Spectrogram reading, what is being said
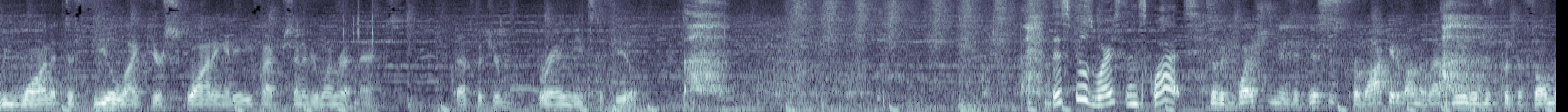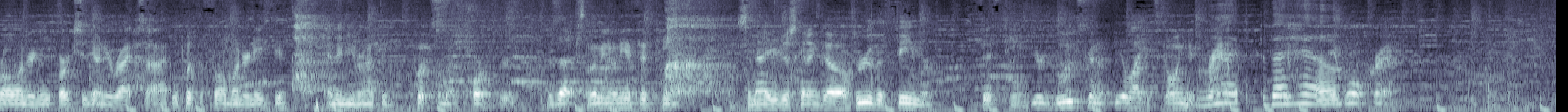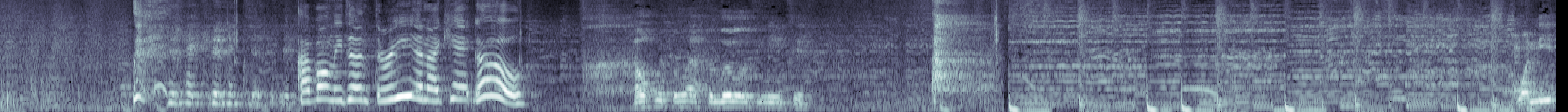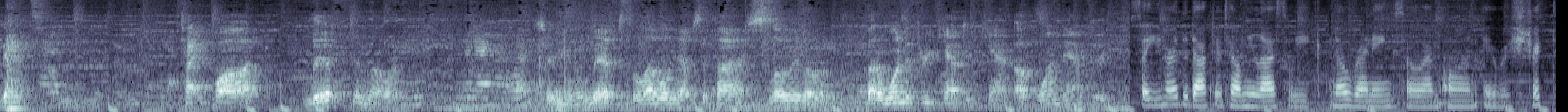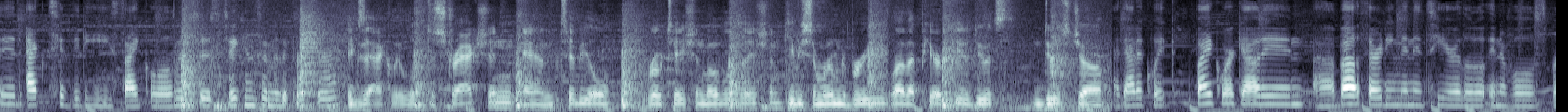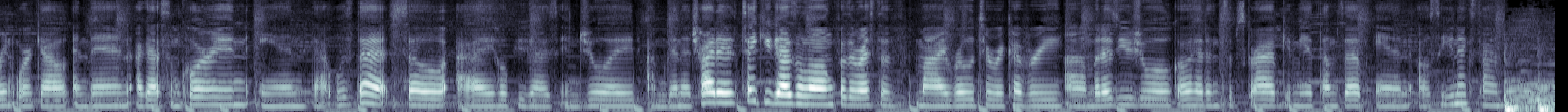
We want it to feel like you're squatting at 85% of your one rep max. That's what your brain needs to feel. This feels worse than squats. So the question is, if this is provocative on the left knee, we'll just put the foam roll underneath, or excuse me, on your right side. We'll put the foam underneath you, and then you don't have to put so much torque through. Is that, so let me know when you hit 15. So now you're just gonna go through the femur, 15. Your glute's gonna feel like it's going to cramp. What the hell? It won't cramp. I've only done three and I can't go. Help with the left a little if you need to. One knee bent. Tight quad. Lift and lower. So you're gonna lift to the level of the opposite thigh, slowly lower. About a one to three count counted count. Up one, down three. So you heard the doctor tell me last week, no running, so I'm on a restricted activity cycle. Was this taking some of the pressure off? Exactly, a little distraction and tibial rotation mobilization. Give you some room to breathe. Allow that PRP to do its do its job. I got a quick bike workout in, uh, about 30 minutes here, a little interval sprint workout, and then I got some core in, and that was that. So I hope you guys enjoyed. I'm gonna try to take you guys along for the rest of my road to recovery. Um, but as usual, go ahead and subscribe, give me a thumbs up, and I'll see you next time.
